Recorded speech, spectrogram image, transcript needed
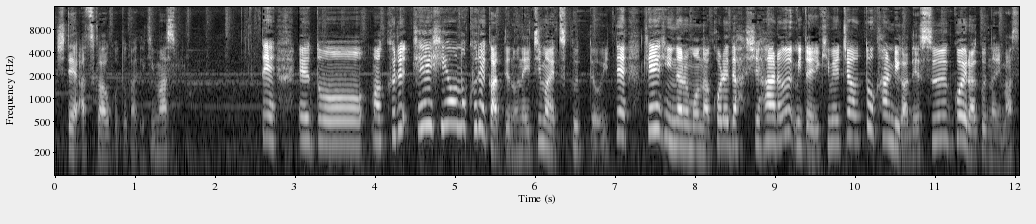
して扱うことができます。で、えっ、ー、と、まあ、経費用のクレカっていうのをね、1枚作っておいて、経費になるものはこれで支払うみたいに決めちゃうと管理がね、すっごい楽になります。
